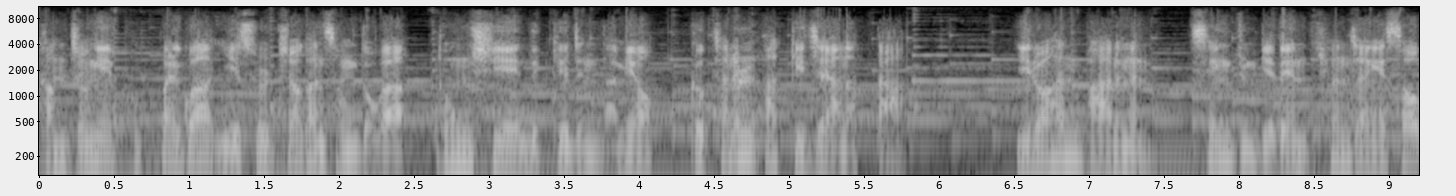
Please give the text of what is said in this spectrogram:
감정의 폭발과 예술적 완성도가 동시에 느껴진다며 극찬을 아끼지 않았다. 이러한 반응은 생중계된 현장에서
